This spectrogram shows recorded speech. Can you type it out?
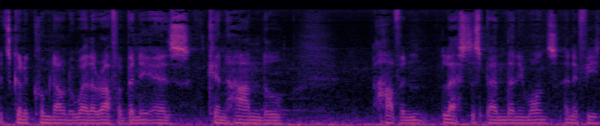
It's going to come down to whether Rafa Benitez can handle having less to spend than he wants. And if he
